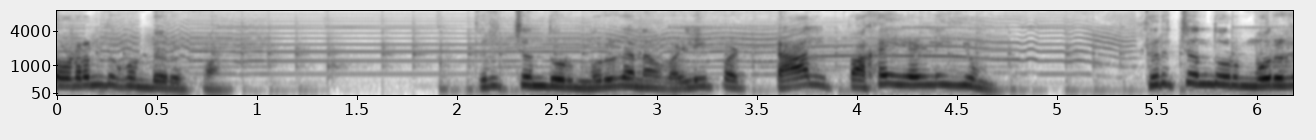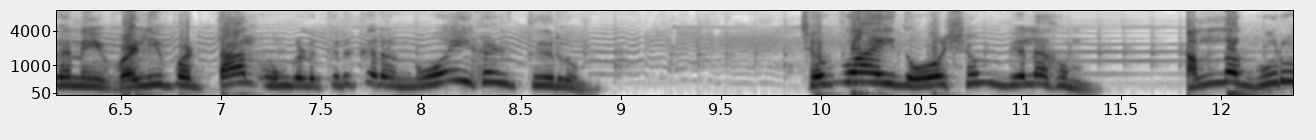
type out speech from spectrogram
தொடர்ந்து கொண்டு இருப்பான் திருச்செந்தூர் முருகனை வழிபட்டால் பகை எழியும். திருச்செந்தூர் முருகனை வழிபட்டால் உங்களுக்கு இருக்கிற நோய்கள் தீரும். செவ்வாய் தோஷம் விலகும். நல்ல குரு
